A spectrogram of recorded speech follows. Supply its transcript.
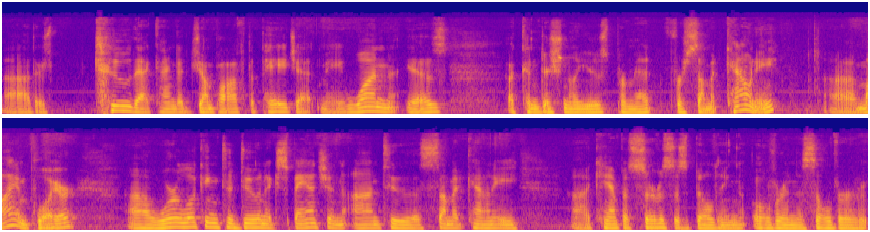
uh, there's two that kind of jump off the page at me. One is a conditional use permit for Summit County, uh, my employer. Uh, we're looking to do an expansion onto the Summit County uh, Campus Services Building over in the Silver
